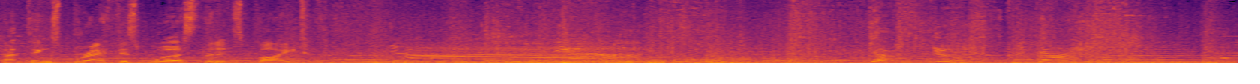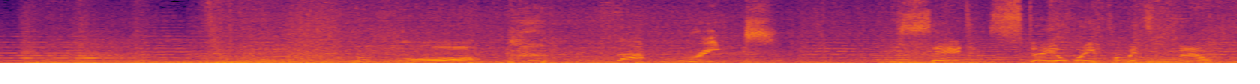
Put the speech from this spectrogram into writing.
That thing's breath is worse than its bite. That reeks! I said, stay away from its mouth!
